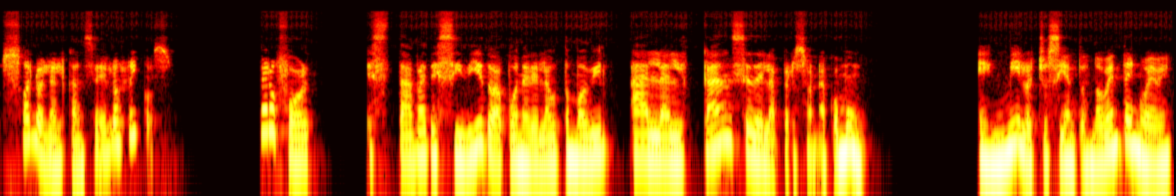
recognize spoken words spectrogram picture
solo al alcance de los ricos. Pero Ford estaba decidido a poner el automóvil al alcance de la persona común. En 1899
